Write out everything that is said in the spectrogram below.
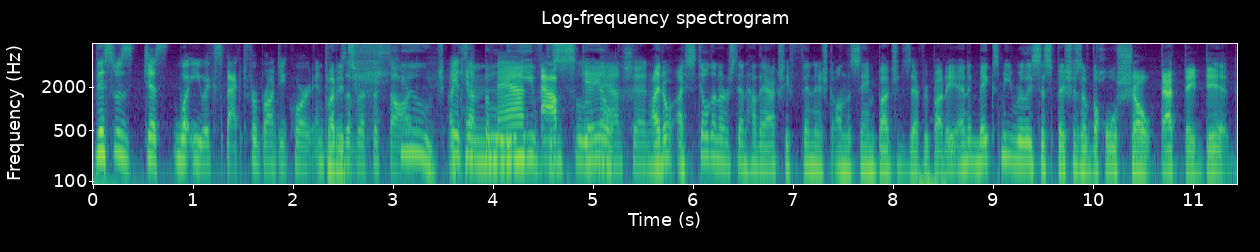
This was just what you expect for Bronte Court in terms of the facade. huge. I It's can't a believe the absolute scale. mansion. I don't. I still don't understand how they actually finished on the same budget as everybody, and it makes me really suspicious of the whole show that they did.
